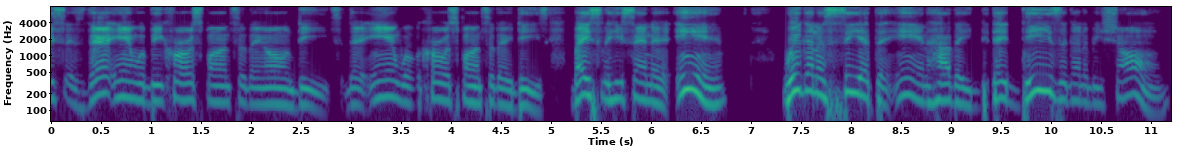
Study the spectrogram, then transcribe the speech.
He says their end will be correspond to their own deeds. Their end will correspond to their deeds. Basically, he's saying their end we're gonna see at the end how they their deeds are gonna be shown.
